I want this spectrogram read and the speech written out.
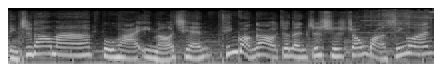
你知道吗？不花一毛钱，听广告就能支持中广新闻。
